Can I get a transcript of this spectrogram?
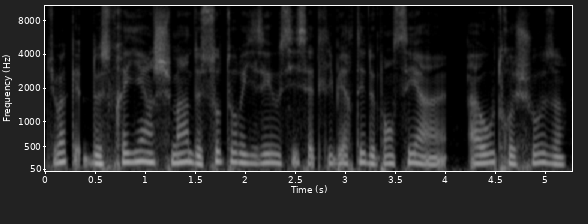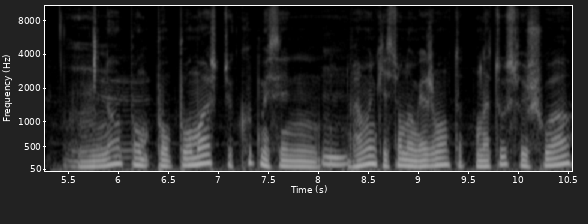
Tu vois, de se frayer un chemin, de s'autoriser aussi cette liberté de penser à, à autre chose? Non, pour, pour, pour moi, je te coupe, mais c'est une- Mm. vraiment une question d'engagement. On a tous le choix,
